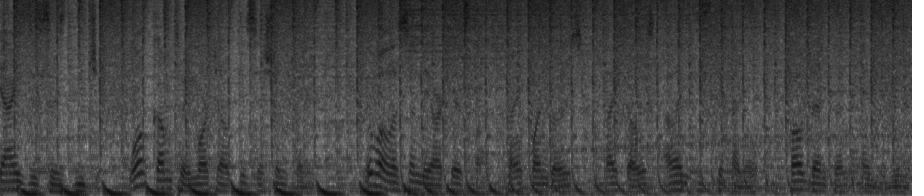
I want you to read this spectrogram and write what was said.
Guys, this is DJ. Welcome to Immortality Session 20. You will listen the artists like Frank Waanders, Tychos, Alex Di Stefano, Paul Denton, and Domino.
